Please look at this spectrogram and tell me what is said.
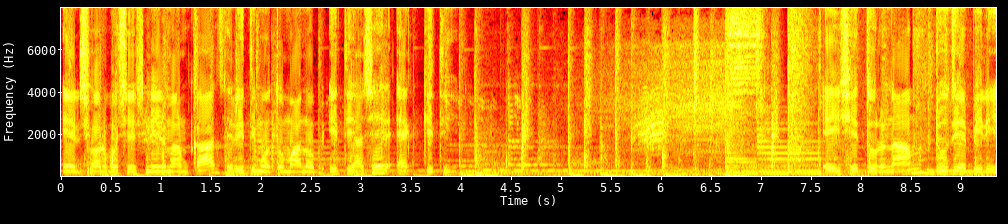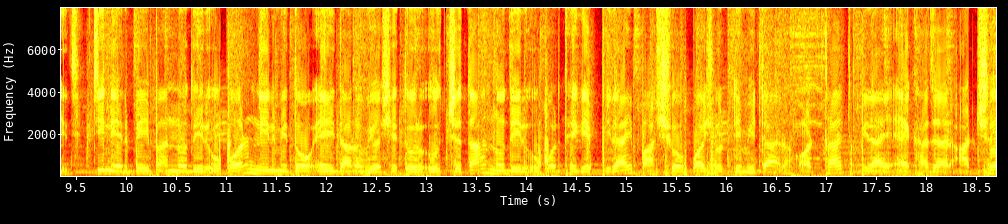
এর সর্বশেষ নির্মাণ কাজ রীতিমতো মানব ইতিহাসের এক কৃতি এই সেতুর নাম ডুজে ব্রিজ। চীনের বেইপান নদীর উপর নির্মিত এই দানবীয় সেতুর উচ্চতা নদীর উপর থেকে প্রায় পাঁচশো পঁয়ষট্টি মিটার, অর্থাৎ প্রায় এক হাজার আটশো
